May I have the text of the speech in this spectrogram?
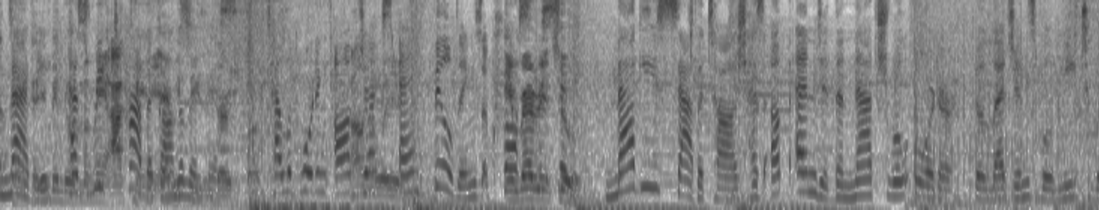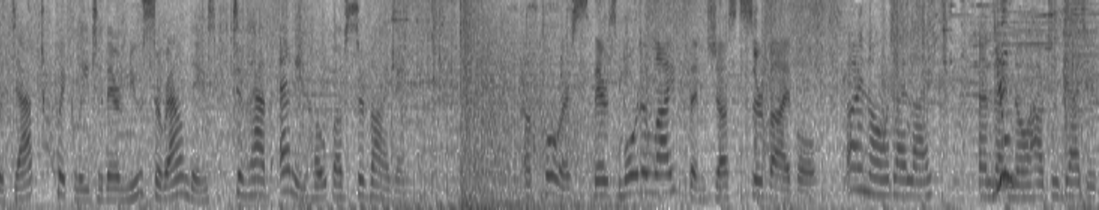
'cause Maggie they been doing has wreaked Octane havoc on every season Olympus, teleporting objects what it is. and buildings across the Revenant city. too. Maggie's sabotage has upended the natural order. The legends will need to adapt quickly to their new surroundings to have any hope of surviving. Of course, there's more to life than just survival. I know what I like, and I know how to get it.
